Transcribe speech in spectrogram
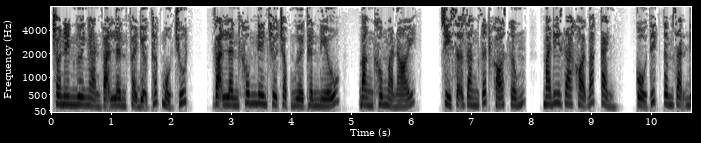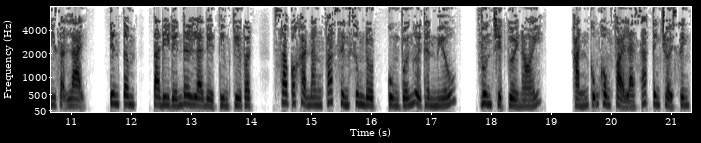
Cho nên ngươi ngàn vạn lần phải điệu thấp một chút, vạn lần không nên trêu chọc người thần miếu, bằng không mà nói, chỉ sợ rằng rất khó sống, mà đi ra khỏi bác cảnh, cổ thích tâm dặn đi dặn lại, yên tâm, ta đi đến đây là để tìm kỳ vật, sao có khả năng phát sinh xung đột cùng với người thần miếu, vương triệt cười nói, hắn cũng không phải là sát tinh trời sinh,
